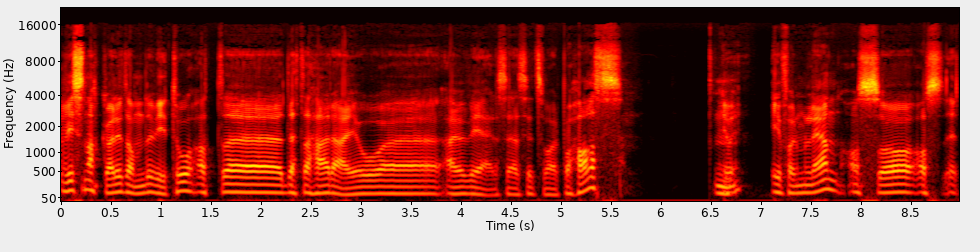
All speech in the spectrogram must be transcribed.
Vi snakka litt om det, vi to, at uh, dette her er jo, uh, er jo VRC sitt svar på has Mm. i, i Formel 1. Og så Jeg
